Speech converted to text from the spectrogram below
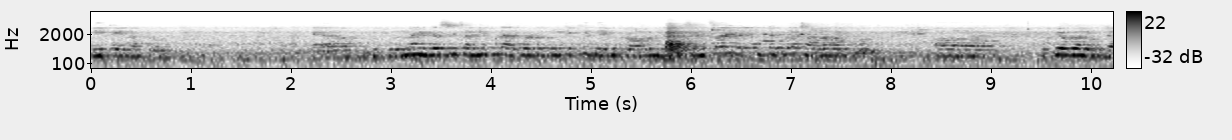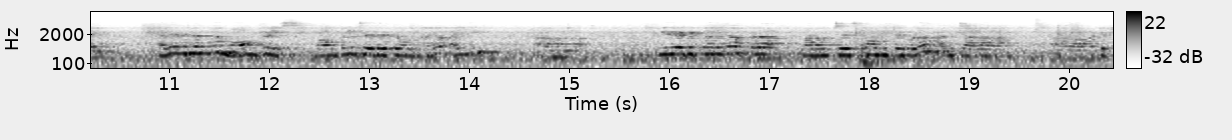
leak అయినప్పుడు ఇప్పుడున్న ఇండస్ట్రీస్ అన్నీ కూడా అఫోర్డబిలిటీకి దేని ప్రాబ్లం లేదు. సెన్సార్ పెట్టుకుంటే కూడా చాలా వరకు uh, ఉపయోగాలు ఉంటాయి. అదేవిధంగా మాక్ డ్రిల్స్ మాక్ డ్రిల్స్ ఏదైతే ఉన్నాయో అవి uh, పీరియడికల్గా అక్కడ మనం చేస్తూ ఉంటే కూడా అది చాలా it,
